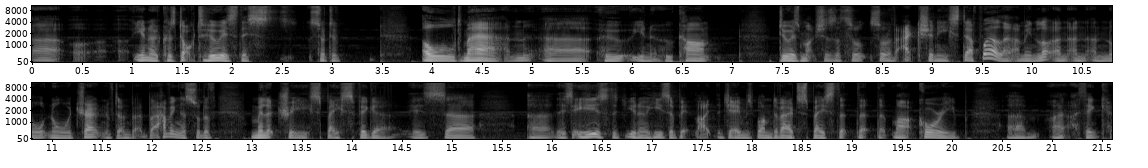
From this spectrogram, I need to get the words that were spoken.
uh, you know, because Doctor Who is this sort of old man uh, who you know who can't do as much as the sort of actiony stuff. Well, I mean, and and, and nor, nor would Troughton have done, but but having a sort of military space figure is. Uh, uh, he is the you know he's a bit like the James Bond of outer space that that, that Marc Cory, um, I, I, think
